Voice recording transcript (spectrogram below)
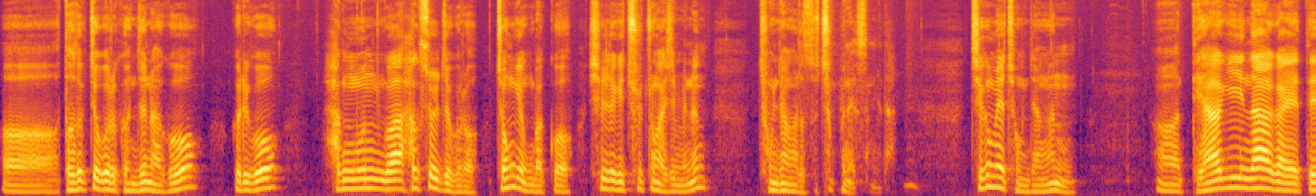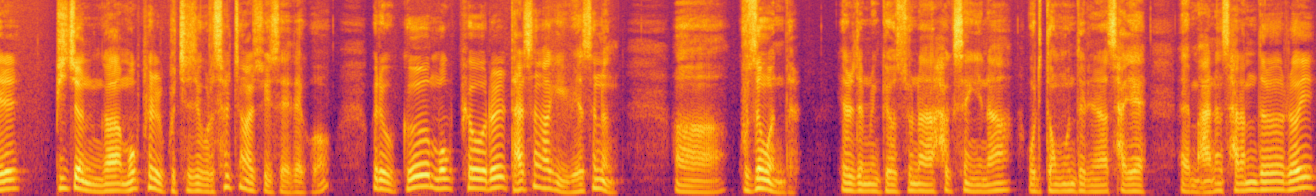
어, 도덕적으로 건전하고 그리고 학문과 학술적으로 존경받고 실력이 출중하시면은 총장으로서 충분했습니다. 지금의 총장은 어, 대학이 나아가야 될 비전과 목표를 구체적으로 설정할 수 있어야 되고 그리고 그 목표를 달성하기 위해서는 어, 구성원들 예를 들면 교수나 학생이나 우리 동문들이나 사회 많은 사람들의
